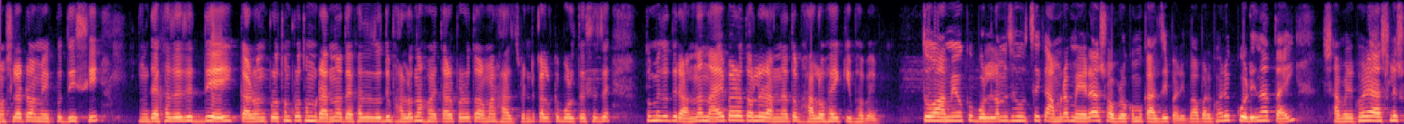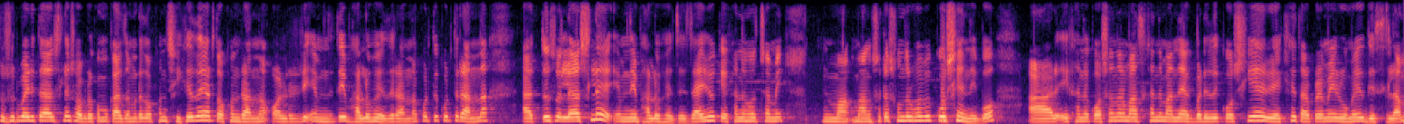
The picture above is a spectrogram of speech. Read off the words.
মশলাটা আমি একটু দিছি। দেখা যায় যে দেই, কারণ প্রথম প্রথম রান্না দেখা যায় যদি ভালো না হয় তারপরে তো আমার হাজব্যান্ড কালকে বলতেছে যে, তুমি যদি রান্না নাই পারো, তাহলে রান্না তো ভালো হয় কীভাবে? তো আমি ওকে বললাম যে হচ্ছে কি আমরা মেয়েরা সব রকম কাজই পারি। বাবার ঘরে করি না তাই। স্বামীর ঘরে আসলে শ্বশুর বাড়িতে আসলে সব রকম কাজ আমরা তখন শিখে যাই আর তখন রান্না অলরেডি এমনিতেই ভালো হয়ে যায়। রান্না করতে করতে রান্না এত চলে আসলে এমনি ভালো হয়ে যায়। যাই হোক, এখানে হচ্ছে আমি মাংসটা সুন্দরভাবে কষিয়ে নিব। আর এখানে কষানোর মাঝখানে মানে একবারে কষিয়ে রেখে তারপরে আমি রুমে গেছিলাম।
